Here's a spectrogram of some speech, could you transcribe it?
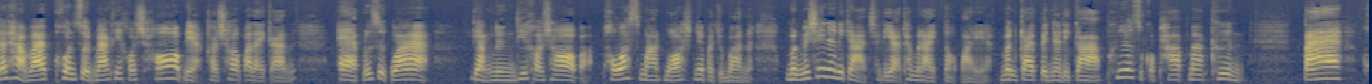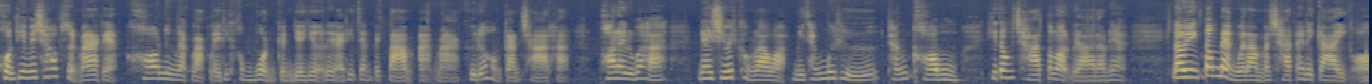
แล้วถามว่าคนส่วนมากที่เขาชอบเนี่ยเขาชอบอะไรกัน แอบรู้สึกว่า อย่างหนึ่งที่เขาชอบอะ่ะ เพราะว่า smart watch ในปัจจุบันอะ่ะ มันไม่ใช่นาฬิกาอัจฉริยะธรรมดาอีกต่อไปอะ่ะ มันกลายเป็นนาฬิกาเพื่อสุขภาพมากขึ้น แต่คนที่ไม่ชอบส่วนมากเนี่ย ข้อหนึ่งหลัก ๆ เลยที่เขาบ่นกันเยอะ ๆ เลยนะที่แจนไปตามอ่านมา คือเรื่องของการชาร์จค่ะ เพราะอะไรรู้ป่ะคะ ในชีวิตของเราอะ่ะ มีทั้งมือถือ ทั้งคอมที่ต้องชาร์จตลอดเวลาแล้วเนี่ย เรายังต้องแบ่งเวลามาชาร์จนาฬิกาอีกเหรอ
